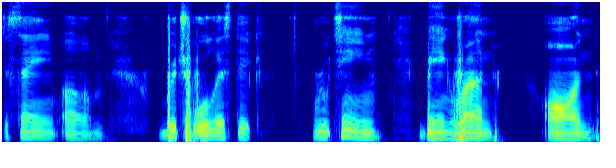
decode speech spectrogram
the same um, ritualistic routine being run on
